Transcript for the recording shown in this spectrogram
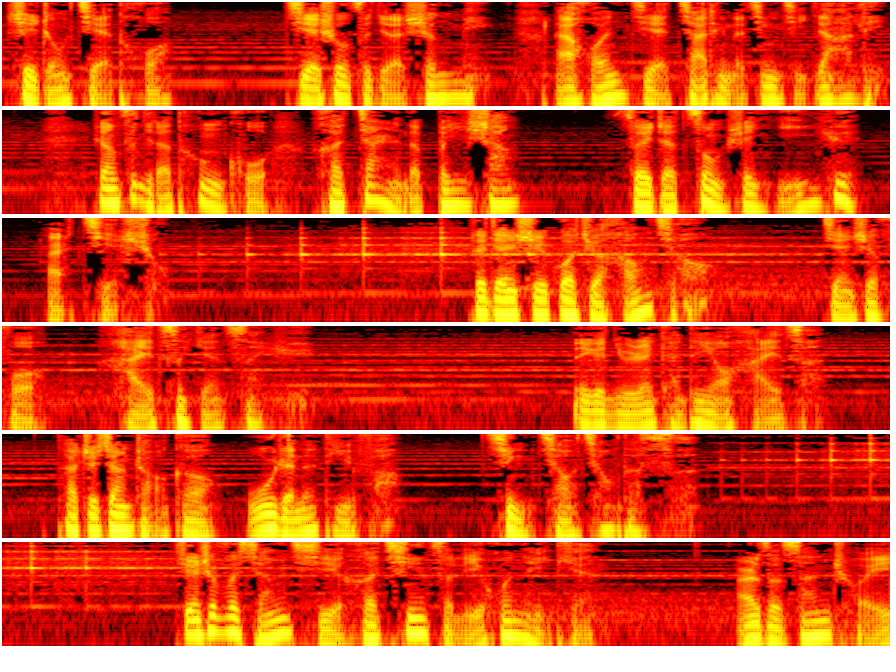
是一种解脱，结束自己的生命，来缓解家庭的经济压力，让自己的痛苦和家人的悲伤随着纵身一跃而结束。这件事过去好久，简师傅还自言自语：“那个女人肯定有孩子，她只想找个无人的地方，静悄悄的死。”简师傅想起和妻子离婚那天，儿子三锤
